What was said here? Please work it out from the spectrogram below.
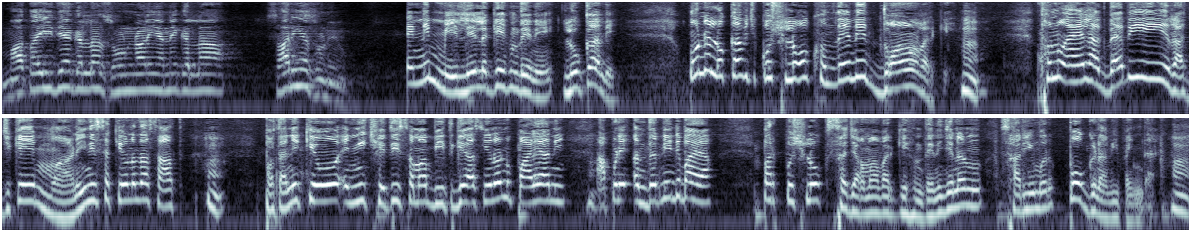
ਮਾਤਾ ਜੀ ਦੀਆਂ ਗੱਲਾਂ ਸੁਣਨ ਵਾਲੀਆਂ ਨੇ ਗੱਲਾਂ ਸਾਰੀਆਂ ਸੁਣਿਓ। ਇੰਨੇ ਮੇਲੇ ਲੱਗੇ ਹੁੰਦੇ ਨੇ ਲੋਕਾਂ ਦੇ। ਉਹਨਾਂ ਲੋਕਾਂ ਵਿੱਚ ਕੁਝ ਲੋਕ ਹੁੰਦੇ ਨੇ ਦੁਆਵਾਂ ਵਰਗੇ। ਤੁਹਾਨੂੰ ਐ ਲੱਗਦਾ ਵੀ ਰੱਜ ਕੇ ਮਾਣ ਹੀ ਨਹੀਂ ਸਕੇ ਉਹਨਾਂ ਦਾ ਸਾਥ। ਪਤਾ ਨਹੀਂ ਕਿਉਂ ਇੰਨੀ ਛੇਤੀ ਸਮਾਂ ਬੀਤ ਗਿਆ ਸੀ ਉਹਨਾਂ ਨੂੰ ਪਾਲਿਆ ਨਹੀਂ। ਆਪਣੇ ਅੰਦਰ ਨਹੀਂ ਨਿਭਾਇਆ। ਪਰ ਕੁਝ ਲੋਕ ਸਜ਼ਾਵਾਂ ਵਰਗੇ ਹੁੰਦੇ ਨੇ ਜਿਨ੍ਹਾਂ ਨੂੰ ਸਾਰੀ ਉਮਰ ਭੋਗਣਾ ਵੀ ਪੈਂਦਾ ਹੈ ਹਾਂ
